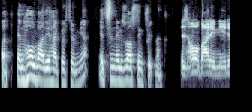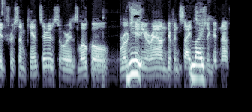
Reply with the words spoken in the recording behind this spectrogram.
But in whole body hyperthermia it's an exhausting treatment. Is whole body needed for some cancers, or is local rotating around different sites like- usually good enough?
